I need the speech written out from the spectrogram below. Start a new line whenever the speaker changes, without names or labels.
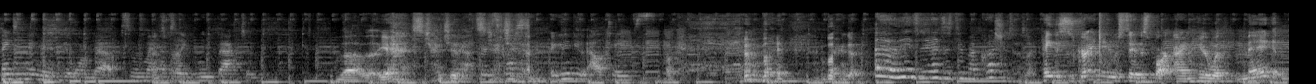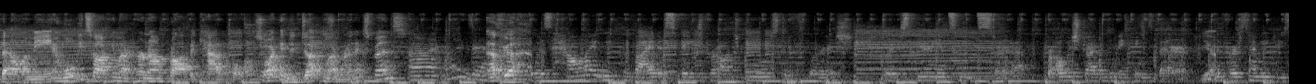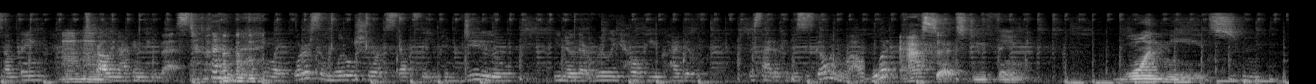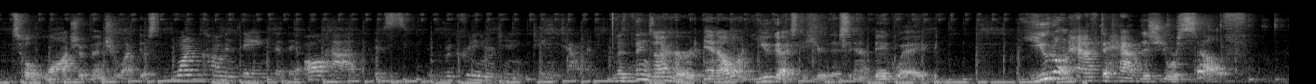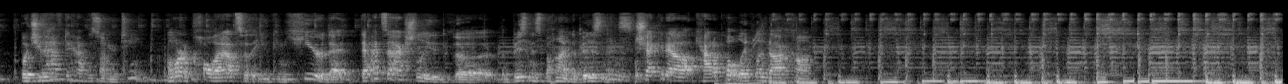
Take me a to get warmed up, so we might have to like loop back to.
The, the, yeah, stretch it out, stretch it out.
Are you gonna do outtakes?
Okay. but, but I go, oh, these are answers to my questions. I was like, hey, this is Grant Nady with Stay the Spark. I'm here with Meg Bellamy, and we'll be talking about her nonprofit Catapult. So I can deduct my rent expense?
Uh, not exactly.
Okay.
Was how might we provide a space for entrepreneurs to flourish, where experience meets startup. We're always striving to make things better.
Yeah.
The first time you do something,
Mm-hmm.
it's probably not going to be the best. like, what are some little short steps that you can do, you know, that really help you kind of decide, okay, this is going well.
What assets do you think one needs mm-hmm. to launch a venture like this?
One common thing that they all have is recruiting and retaining, retaining talent.
The things I heard, and I want you guys to hear this in a big way, you don't have to have this yourself, but you have to have this on your team. I want to call it out so that you can hear that that's actually the, the business behind the business. Mm-hmm. Check it out, catapultlakeland.com.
